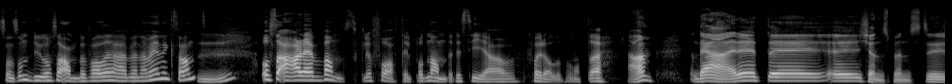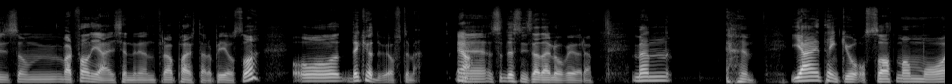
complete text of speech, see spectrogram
Sånn som du også anbefaler her, Benjamin. ikke sant? Mm. Og så er det vanskelig å få til på den andre sida av forholdet, på en måte. Ja, det er et uh, kjønnsmønster som i hvert fall jeg kjenner igjen fra parterapi også. Og det kødder vi ofte med. Ja. Uh, så det syns jeg det er lov å gjøre. Men jeg tenker jo også at man må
